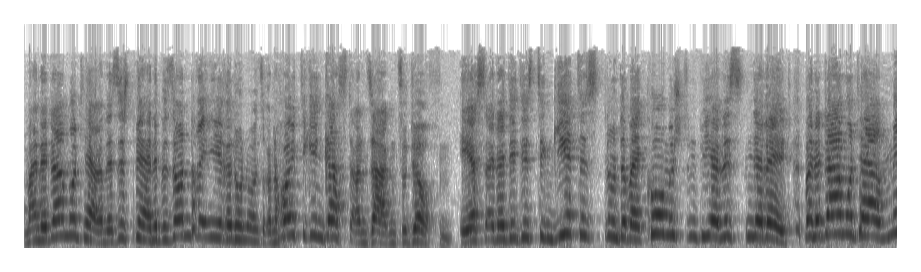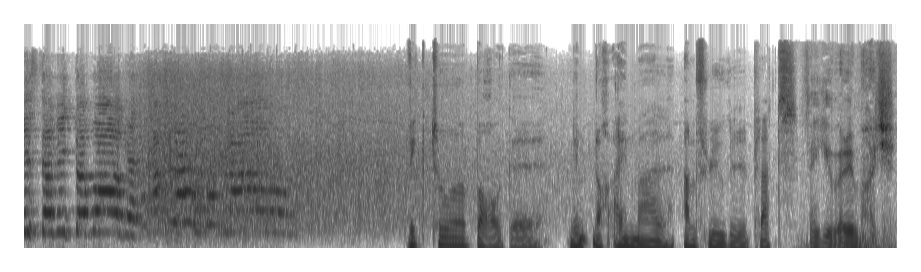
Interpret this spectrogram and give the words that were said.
Meine Damen und Herren, es ist mir eine besondere Ehre, nun unseren heutigen Gast ansagen zu dürfen. Er ist einer der distinguiertesten und dabei komischsten Pianisten der Welt. Meine Damen und Herren, Mr. Victor Borge! Applaus, Applaus! Victor Borge nimmt noch einmal am Flügel Platz. Thank you very much.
